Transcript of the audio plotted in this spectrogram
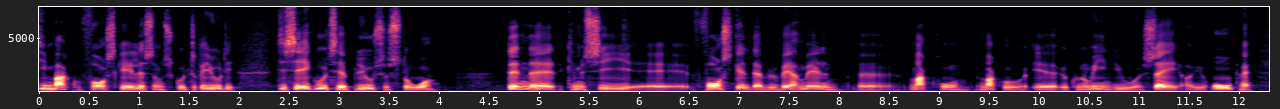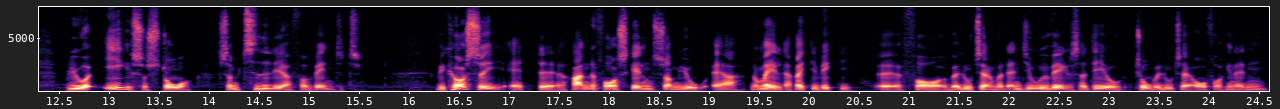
De makroforskelle, som skulle drive det, de ser ikke ud til at blive så store. Den, øh, kan man sige, øh, forskel, der vil være mellem øh, makro, makroøkonomien i USA og Europa, bliver ikke så stor som tidligere forventet. Vi kan også se, at renteforskellen, som jo er normalt er rigtig vigtig for valutaerne, hvordan de udvikler sig, det er jo to valutaer over for hinanden,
